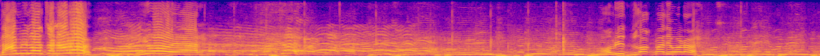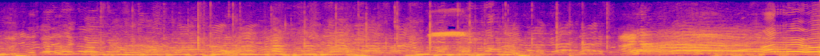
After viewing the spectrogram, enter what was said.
दामी लोल्छ यो यार अमृत ब्लक माथिबाट अरे हो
